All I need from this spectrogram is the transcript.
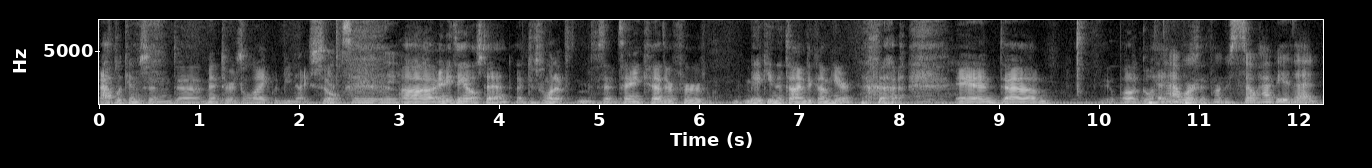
applicants and uh, mentors alike would be nice. So, Absolutely. Uh, anything else to add? I just want to th- thank Heather for making the time to come here, and um, well, go ahead. Yeah, we're, we're so happy that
